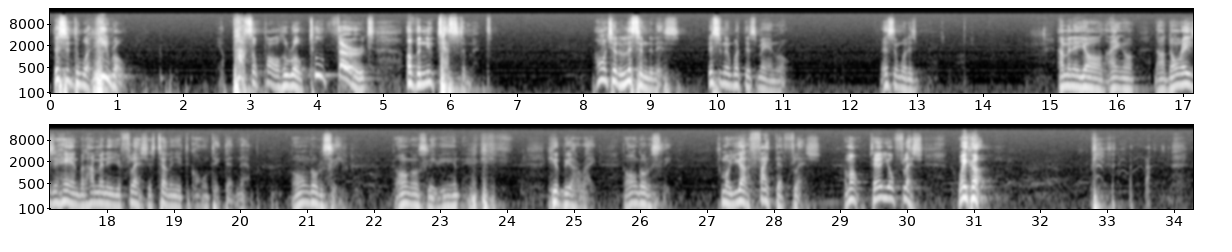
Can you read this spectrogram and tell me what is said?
Listen to what he wrote. The Apostle Paul, who wrote two thirds of the New Testament. I want you to listen to this. Listen to what this man wrote. Listen what his. How many of y'all, I ain't gonna, now don't raise your hand, but how many of your flesh is telling you to go and take that nap? Go and go to sleep. Go and go to sleep. He, he'll be all right. Go and go to sleep. Come on, you got to fight that flesh. Come on, tell your flesh, wake up.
